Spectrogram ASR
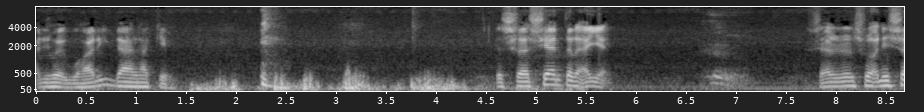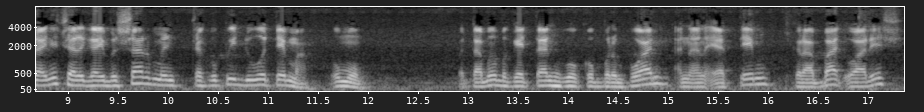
Hadis Buhari dan Hakim. Keserasian antara ayat Secara surat Nisa ini secara gaya besar mencakupi dua tema umum. Pertama berkaitan hukum perempuan, anak-anak yatim, kerabat, waris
